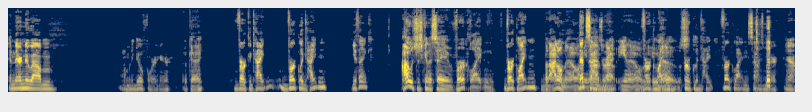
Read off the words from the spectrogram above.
and their new album. I'm going to go for it here. Okay. Verklighten, Verklighten, you think? I was just gonna say Verkleiten, Verklighten? but I don't know. I That mean, sounds have no- right. you know, Verklighten. Verklighten. Verklighten sounds better. yeah.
